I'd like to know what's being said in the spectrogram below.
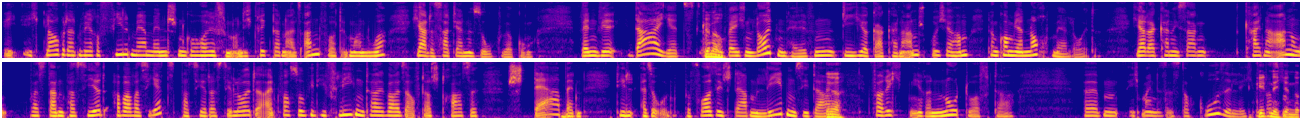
ich glaube, dann wäre viel mehr Menschen geholfen. Und ich krieg dann als Antwort immer nur, ja, das hat ja eine Sogwirkung. Wenn wir da jetzt Genau. irgendwelchen Leuten helfen, die hier gar keine Ansprüche haben, dann kommen ja noch mehr Leute. Ja, da kann ich sagen, keine Ahnung, was dann passiert, aber was jetzt passiert, dass die Leute einfach so wie die Fliegen teilweise auf der Straße sterben. Die, also bevor sie sterben, leben sie da, Ja. verrichten ihre Notdurft da. Ähm, ich meine, das ist doch gruselig. Geht nicht, in,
